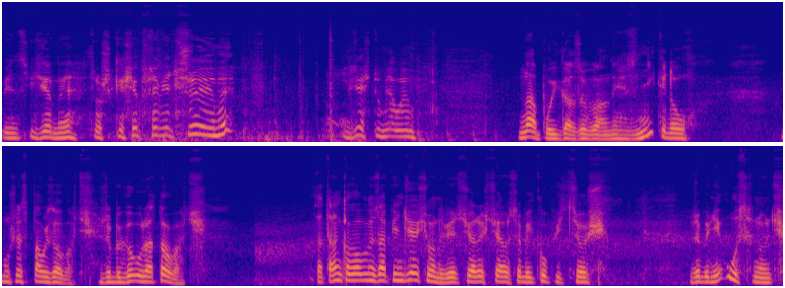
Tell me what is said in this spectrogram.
więc idziemy, troszkę się przewietrzymy. Gdzieś tu miałem napój gazowany, zniknął. Muszę spauzować, żeby go uratować. Zatankowałbym za 50, wiecie, ale chciałem sobie kupić coś, żeby nie uschnąć,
